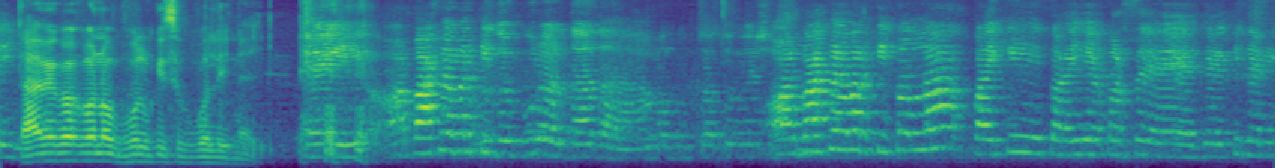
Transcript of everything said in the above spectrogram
এই আমি কখনো ভুল কিছু বলি নাই। এই ওর বাপে আবার কি করল? কয় কি ইয়ে করছে যে কি জানি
